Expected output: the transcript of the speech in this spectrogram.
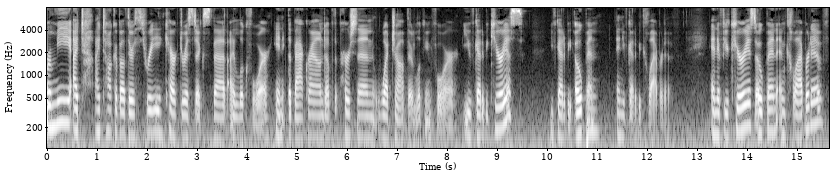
For me, I, t- I talk about there are three characteristics that I look for in the background of the person, what job they're looking for. You've got to be curious, you've got to be open, and you've got to be collaborative. And if you're curious, open, and collaborative,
